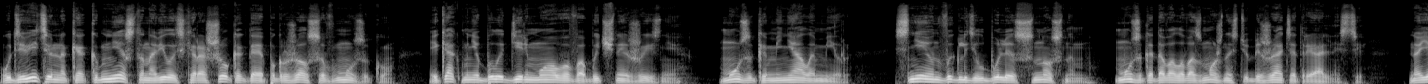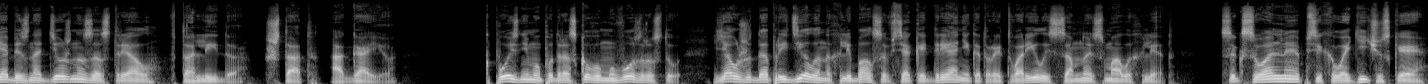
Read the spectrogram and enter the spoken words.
Удивительно, как мне становилось хорошо, когда я погружался в музыку, и как мне было дерьмово в обычной жизни. Музыка меняла мир. С ней он выглядел более сносным, Музыка давала возможность убежать от реальности. Но я безнадежно застрял в Толидо, штат Огайо. К позднему подростковому возрасту я уже до предела нахлебался всякой дряни, которая творилась со мной с малых лет. Сексуальное, психологическое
